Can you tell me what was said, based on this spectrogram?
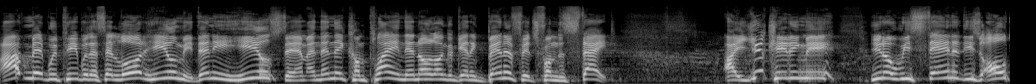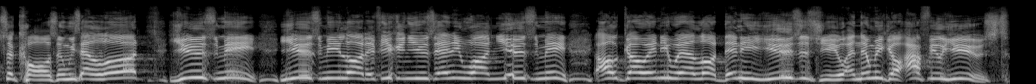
I've met with people that said, Lord, heal me. Then He heals them, and then they complain they're no longer getting benefits from the state. Are you kidding me? You know, we stand at these altar calls and we say, Lord, use me, use me, Lord. If you can use anyone, use me. I'll go anywhere, Lord. Then He uses you, and then we go, I feel used.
